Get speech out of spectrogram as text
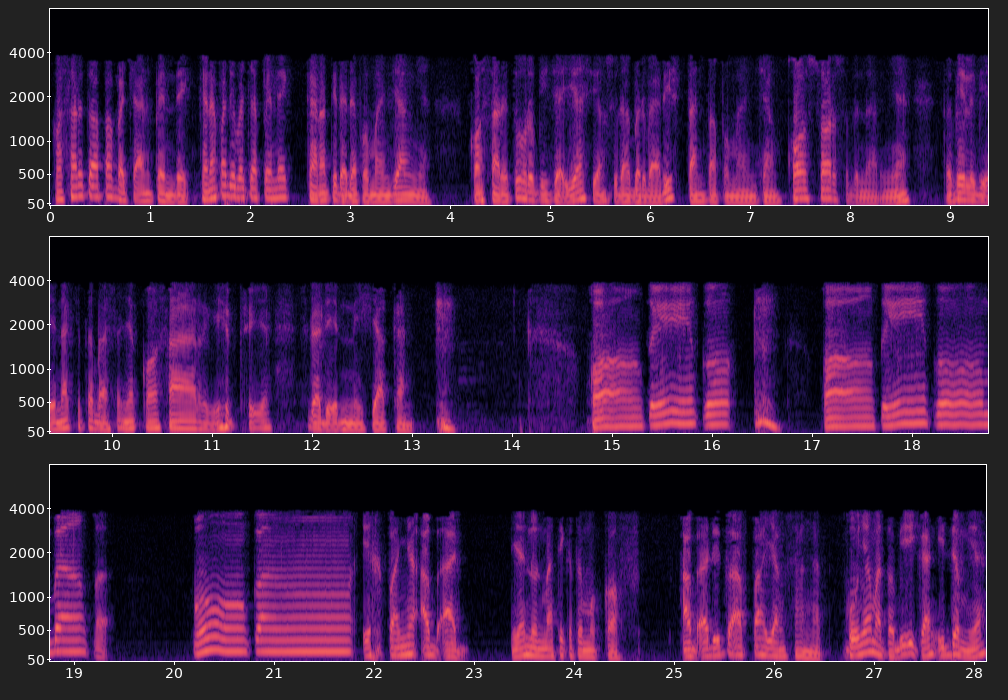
Kosar itu apa bacaan pendek? Kenapa dibaca pendek? Karena tidak ada pemanjangnya. Kosar itu huruf hijaiyah yang sudah berbaris tanpa pemanjang. Kosor sebenarnya, tapi lebih enak kita bahasanya kosar gitu ya. Sudah di Indonesiakan. Qaqiqu Qaqiqu baq. Muka ikhfanya abad. Ya, nun mati ketemu kof. Abad itu apa yang sangat. Kunya matobi kan, idem ya.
